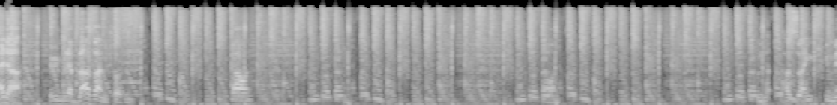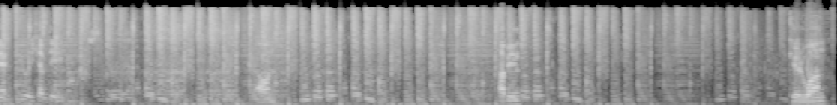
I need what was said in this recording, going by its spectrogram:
Alter, ich hab ihn mit der Blase angeschossen. Down. Down. Und hast du eigentlich gemerkt, Bio, ich hab den... Down. Hab ihn. Kill one.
